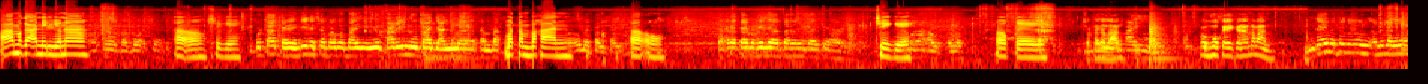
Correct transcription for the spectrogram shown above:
Ah, mag-aanilyo na. Opo, gagawa siya. Oo, sige. Importante, hindi na siya bababa yung paring lupa dyan, matambak. Matambakan. Oo, may pantay. Oo. Saka na tayo mag-ilang tangan dyan si Ari. Sige. Mga out, ano. Okay. Saka na lang. Oh, hukay ka na naman. Hindi, madali yung ano lang yan.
